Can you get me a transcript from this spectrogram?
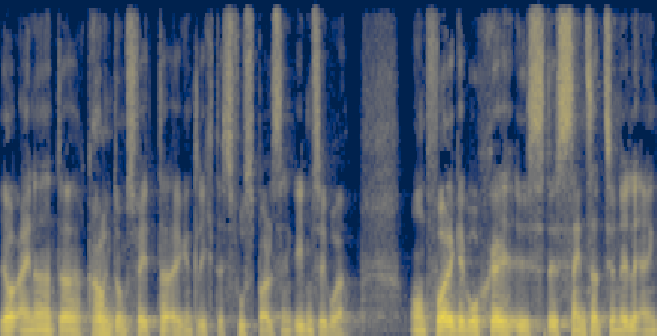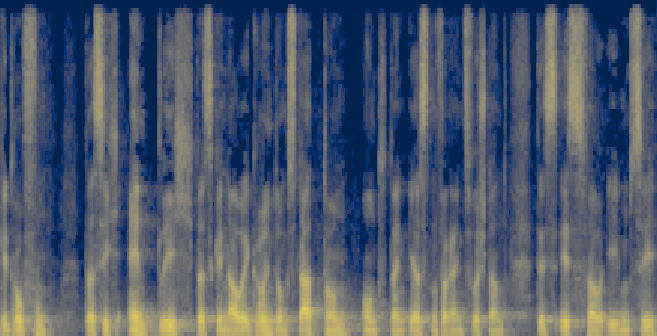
ja einer der Gründungsväter eigentlich des Fußballs in Ebensee war. Und vorige Woche ist das Sensationelle eingetroffen, dass ich endlich das genaue Gründungsdatum und den ersten Vereinsvorstand des SV Ebensee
